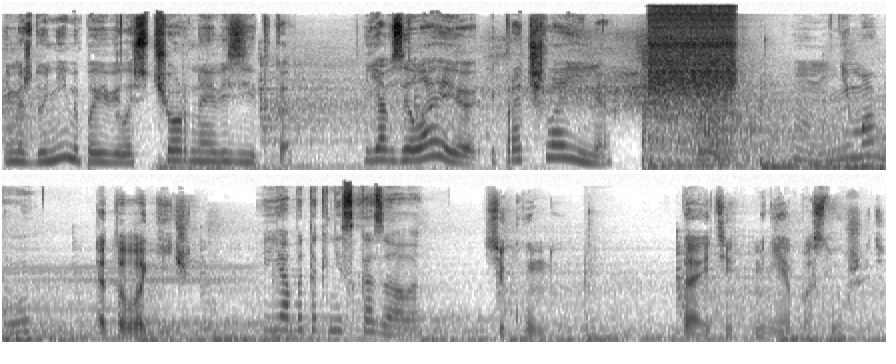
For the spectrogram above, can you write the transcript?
и между ними появилась черная визитка. Я взяла ее и прочла имя. Хм, не могу. Это логично. Я бы так не сказала. Секунду. Дайте мне послушать.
